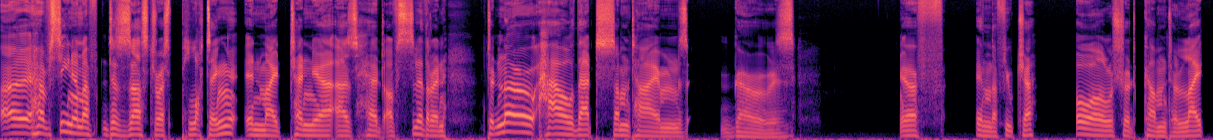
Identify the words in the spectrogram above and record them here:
I have seen enough disastrous plotting in my tenure as head of Slytherin to know how that sometimes goes. If, in the future, all should come to light,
